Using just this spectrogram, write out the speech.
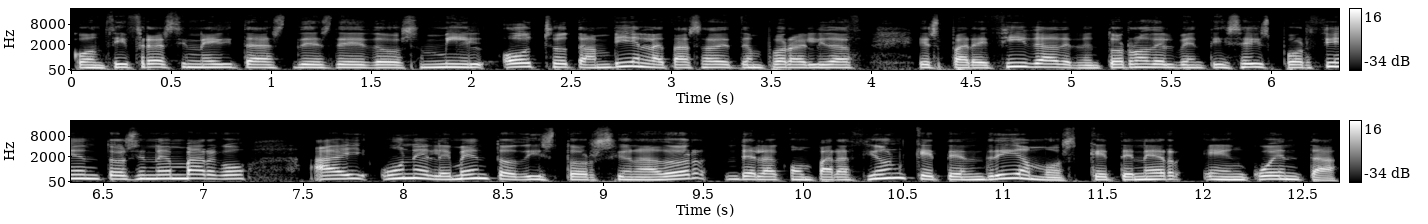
con cifras inéditas desde 2008. También la tasa de temporalidad es parecida, del entorno del 26%. Sin embargo, hay un un elemento distorsionador de la comparación que tendríamos que tener en cuenta.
